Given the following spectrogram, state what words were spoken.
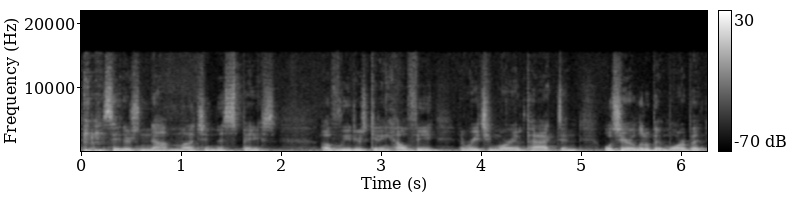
to say there's not much in this space of leaders getting healthy and reaching more impact. And we'll share a little bit more, but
